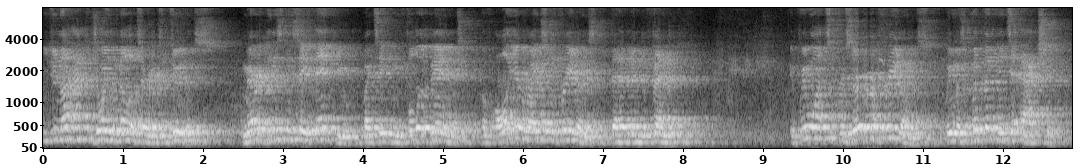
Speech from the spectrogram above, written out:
You do not have to join the military to do this. Americans can say thank you by taking full advantage of all your rights and freedoms that have been defended. If we want to preserve our freedoms, we must put them into action.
